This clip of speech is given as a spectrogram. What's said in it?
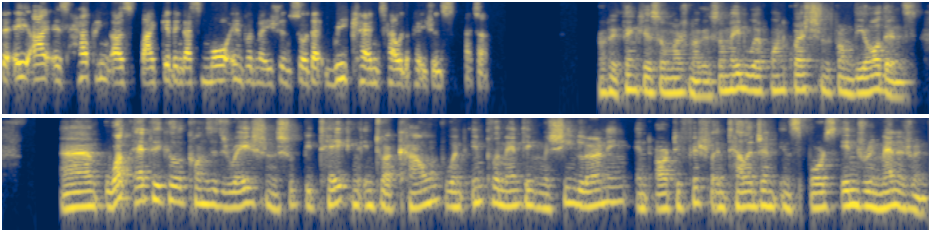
the AI is helping us by giving us more information so that we can tell the patients better. Perfect. Thank you so much, Margaret. So maybe we have one question from the audience. Um, what ethical considerations should be taken into account when implementing machine learning and artificial intelligence in sports injury management,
